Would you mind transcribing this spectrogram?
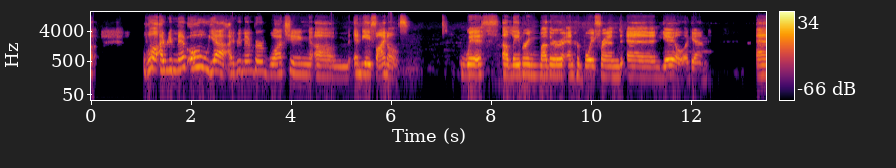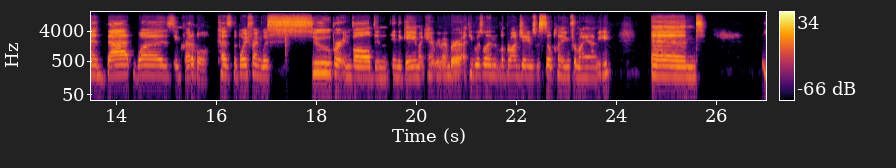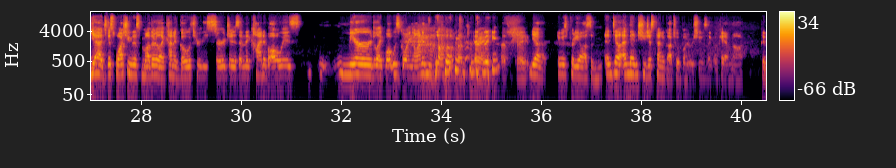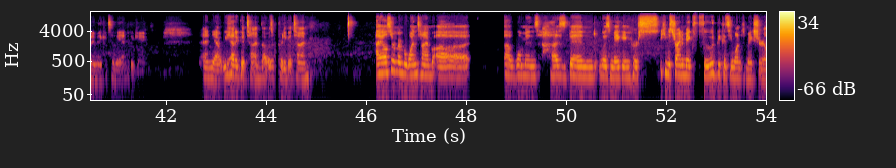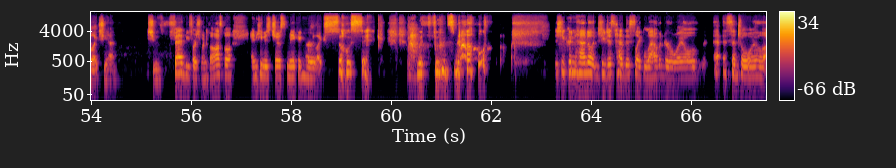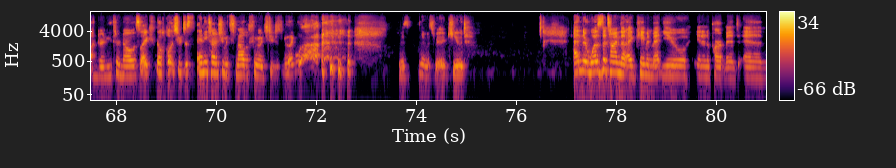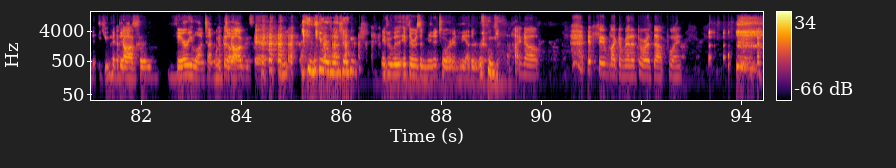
well, I remember oh yeah, I remember watching um NBA finals with a laboring mother and her boyfriend and Yale again. And that was incredible because the boyfriend was super involved in in the game. I can't remember. I think it was when lebron james was still playing for miami. And yeah just watching this mother like kind of go through these surges and they kind of always mirrored like what was going on in the game that's great. That's great. Yeah it was pretty awesome until and then she just kind of got to a point where she was like okay i'm not gonna make it to the end of the game. And yeah we had a good time. That was a pretty good time. I also remember one time uh a woman's husband was making her he was trying to make food because he wanted to make sure like she had she was fed before she went to the hospital and he was just making her like so sick with food smell she couldn't handle it she just had this like lavender oil essential oil underneath her nose like the whole she would just anytime she would smell the food she'd just be like. It was it was very cute. And there was the time that I came and met you in an apartment, and you had The been dog. up for very long time, and With the, the dog, dog. was there. and you were wondering if it was if there was a minotaur in the other room. I know. It seemed like a minotaur at that point. it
